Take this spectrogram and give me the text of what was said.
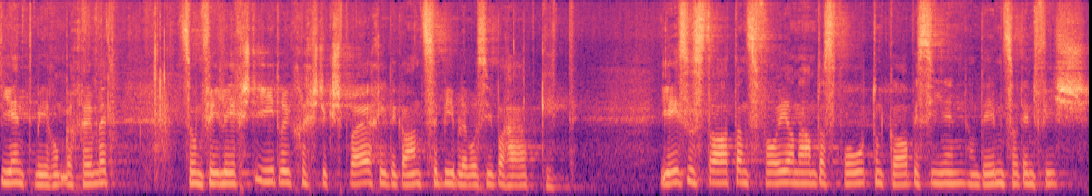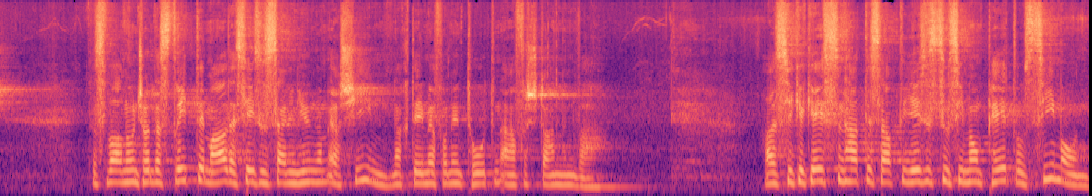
dient mir und wir kommen zum vielleicht eindrücklichsten Gespräch in der ganzen Bibel, was es überhaupt gibt. Jesus trat ans Feuer, nahm das Brot und gab es ihnen und ebenso den Fisch. Das war nun schon das dritte Mal, dass Jesus seinen Jüngern erschien, nachdem er von den Toten auferstanden war. Als sie gegessen hatte, sagte Jesus zu Simon Petrus, Simon,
